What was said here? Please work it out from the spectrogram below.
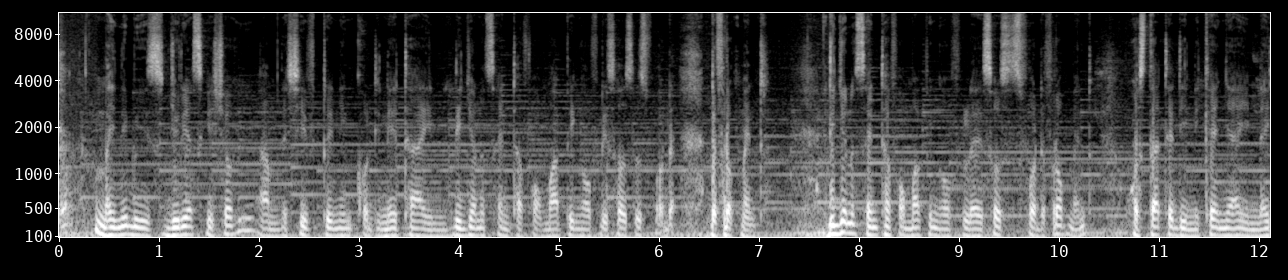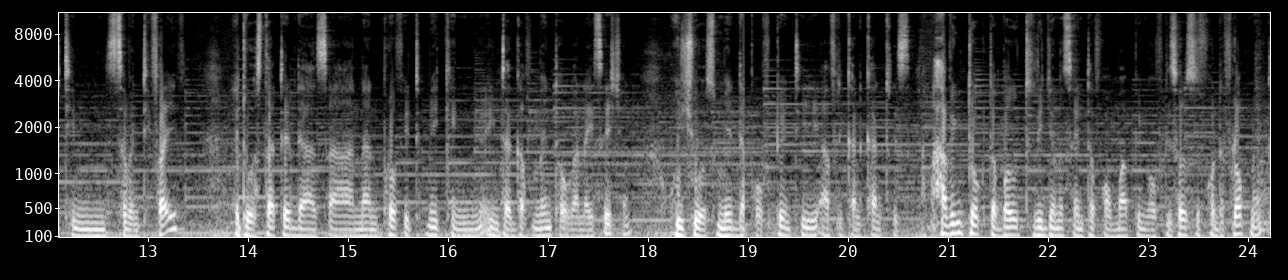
My name is Julius Kishohi. I'm the Chief Training Coordinator in Regional Center for Mapping of Resources for the Development. Regional Center for Mapping of Resources for Development was started in Kenya in 1975. It was started as a non-profit making intergovernmental organization which was made up of 20 African countries. Having talked about Regional Center for Mapping of Resources for Development,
